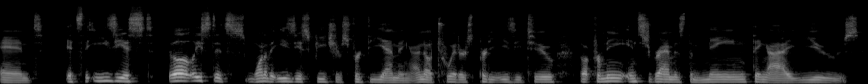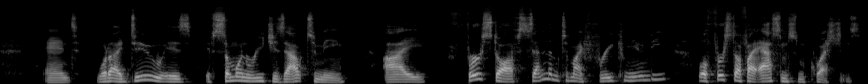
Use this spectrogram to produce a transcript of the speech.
and it's the easiest well at least it's one of the easiest features for DMing. I know Twitter's pretty easy too, but for me Instagram is the main thing I use. And what I do is if someone reaches out to me, I first off send them to my free community. Well, first off I ask them some questions.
